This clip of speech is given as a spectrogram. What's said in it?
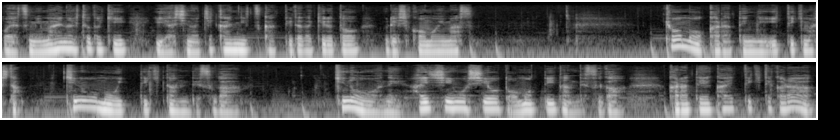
お休み前のひととき、癒しの時間に使っていただけると嬉しく思います。今日も空手に行ってきました。昨日も行ってきたんですが、昨日はね、配信をしようと思っていたんですが、空手帰ってきてから、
